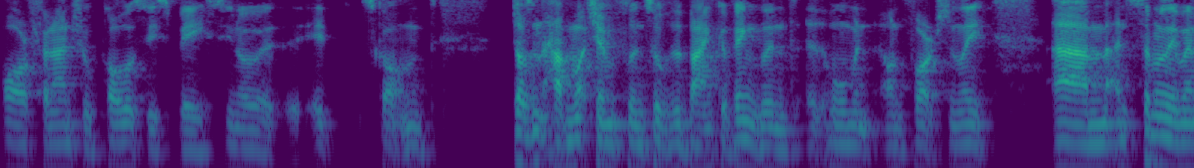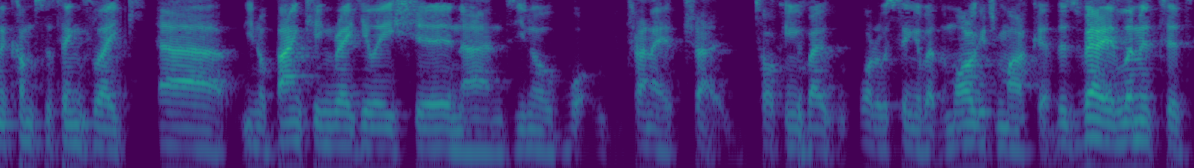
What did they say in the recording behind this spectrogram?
or financial policy space you know it, it, scotland doesn't have much influence over the bank of england at the moment unfortunately. Um, and similarly, when it comes to things like uh, you know banking regulation and you know what, trying to try, talking about what I was saying about the mortgage market, there's very limited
